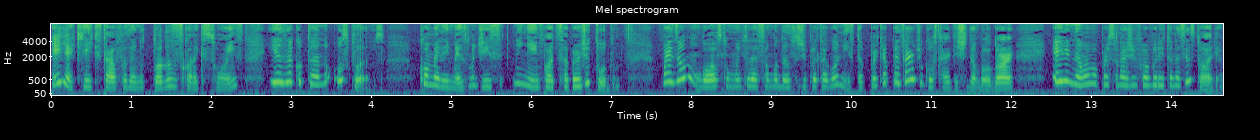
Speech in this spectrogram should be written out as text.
Ele aqui que estava fazendo todas as conexões e executando os planos. Como ele mesmo disse, ninguém pode saber de tudo. Mas eu não gosto muito dessa mudança de protagonista, porque apesar de gostar deste Dumbledore, ele não é meu personagem favorito nessa história.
